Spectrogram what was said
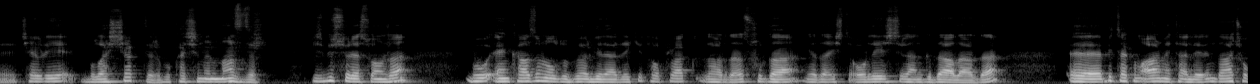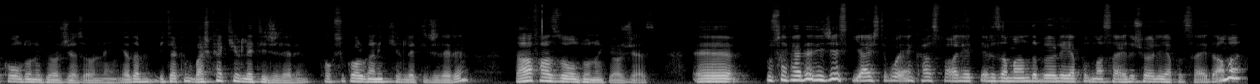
E, çevreye bulaşacaktır. Bu kaçınılmazdır. Biz bir süre sonra bu enkazın olduğu bölgelerdeki topraklarda, suda ya da işte orada yetiştirilen gıdalarda e, bir takım ağır metallerin daha çok olduğunu göreceğiz örneğin. Ya da bir takım başka kirleticilerin, toksik organik kirleticilerin daha fazla olduğunu göreceğiz. Bu sefer de diyeceğiz ki ya işte bu enkaz faaliyetleri zamanında böyle yapılmasaydı, şöyle yapılsaydı ama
